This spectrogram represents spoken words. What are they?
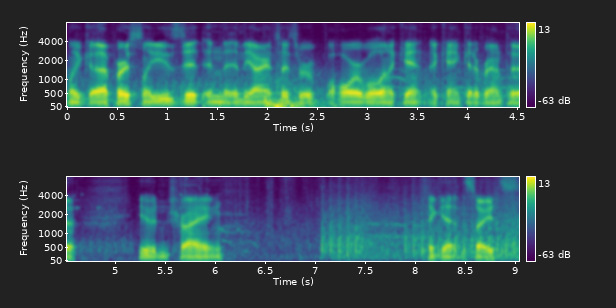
Like uh, I personally used it, and the, and the iron sights are horrible, and I can't I can't get around to even trying to get the sights.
